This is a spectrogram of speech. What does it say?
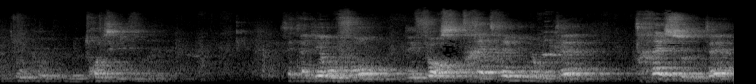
plutôt que le trotskisme, c'est-à-dire au fond des forces très très minoritaires, très solitaires,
